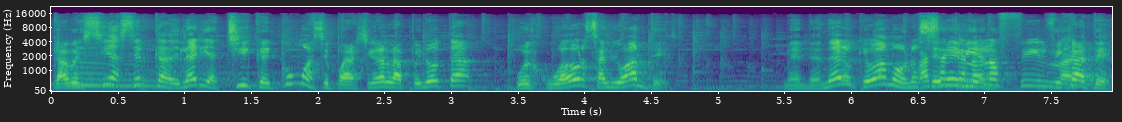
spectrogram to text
cabecea cerca del área chica. ¿Y cómo hace para llegar la pelota? O el jugador salió antes. ¿Me entendés lo que vamos? No Pasa se ve que no bien. lo filman. Fíjate.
